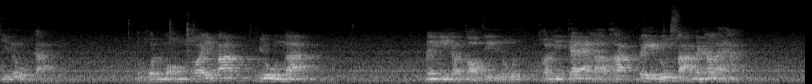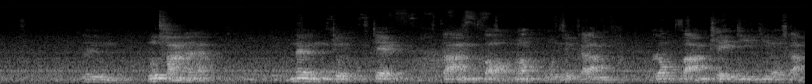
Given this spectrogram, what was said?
กิโลกรัมบางคนมองช้อยปั๊บยุ่งละไม่มีคำตอบติดรูทข้อนี้แก้แล้วครับเปลี่ยนรูทสามเป็นเท่าไหร่ฮะลืมรูทสามเท่าไหร่หนึ่งจุดเจ็ด สามสองเนาะคูณสิบกรัมลบสามเคจีกิโลกรัม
